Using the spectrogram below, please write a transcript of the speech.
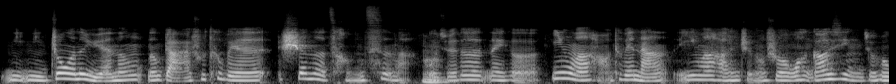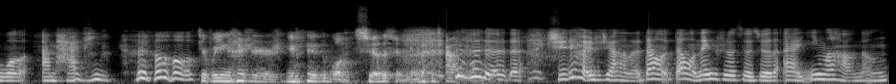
你你中文的语言能能表达出特别深的层次嘛，嗯我觉得那个英文好像特别难，英文好像只能说我很高兴，就是我 I'm happy，然后 这不应该是因为我们学的水平太差了？对对对，实际上是这样的。但我但我那个时候就觉得，哎，英文好像能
